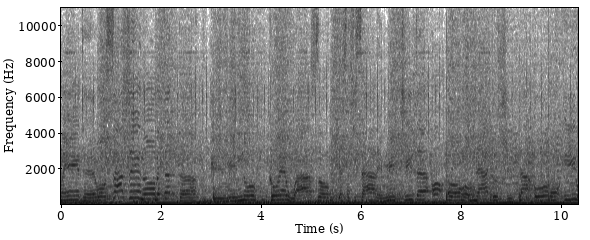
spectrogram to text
に手を差し伸べてた君の声はそう優しさに満ちた、oh oh、なくした思いを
